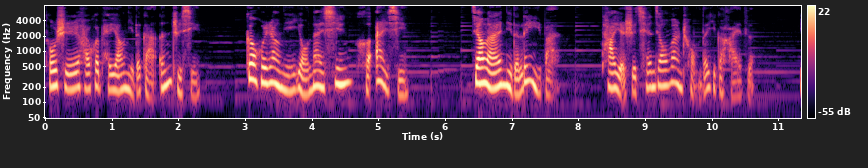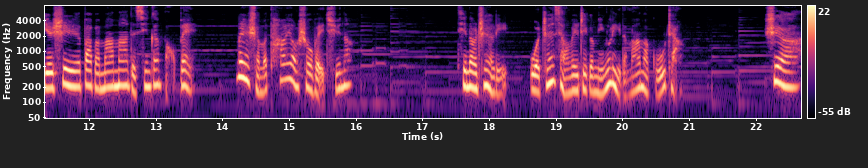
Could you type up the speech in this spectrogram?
同时还会培养你的感恩之心，更会让你有耐心和爱心。将来你的另一半，他也是千娇万宠的一个孩子，也是爸爸妈妈的心肝宝贝，为什么他要受委屈呢？听到这里，我真想为这个明理的妈妈鼓掌。是啊，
